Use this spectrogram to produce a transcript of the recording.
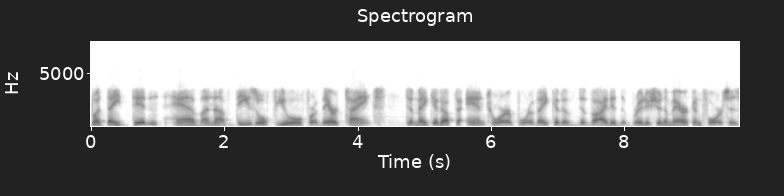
but they didn't have enough diesel fuel for their tanks to make it up to Antwerp, where they could have divided the British and American forces,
